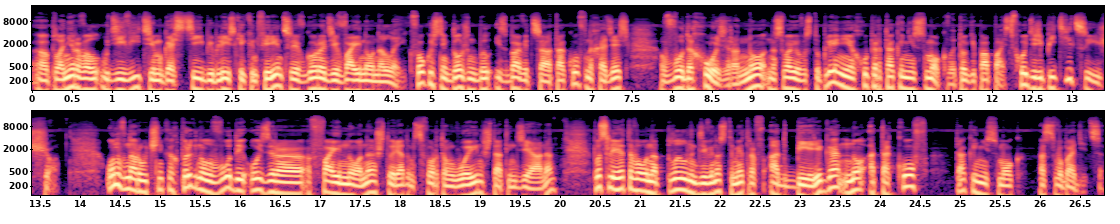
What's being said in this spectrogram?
э, планировал удивить им гостей библейской конференции в городе Вайнона-Лейк. Фокусник должен был избавиться от оков, находясь в водах озера, но на свое выступление Хупер так и не смог в итоге попасть. В ходе репетиции еще он в наручниках прыгнул в воды озера Файнона, что рядом с фортом Уэйн, штат Индиана. После этого он отплыл на 90 метров от берега, но от оков так и не смог освободиться.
